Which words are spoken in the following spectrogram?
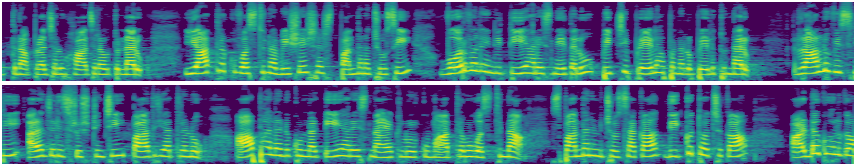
ఎత్తున ప్రజలు హాజరవుతున్నారు. యాత్రకు వస్తున్న విశేష స్పందన చూసి ఓర్వలేని టీఆర్ఎస్ నేతలు పిచ్చి ప్రేలాపనలు పేలుతున్నారు. రాళ్ళు విసిరి అలజడి సృష్టించి పాదయాత్రను ఆపాలనుకున్న టీఆర్ఎస్ నాయకులకు మాత్రము వస్తున్న స్పందనను చూశాక దిక్కుతోచక అడ్డగోలుగా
